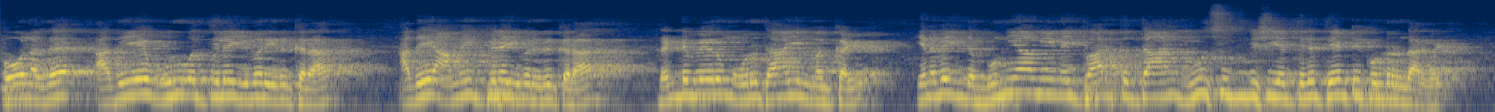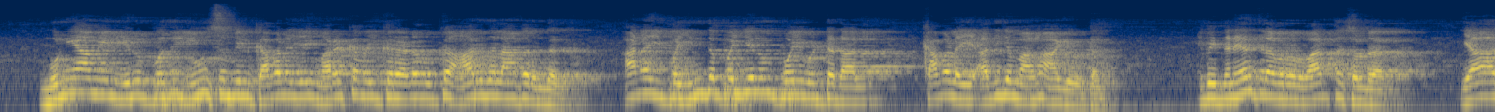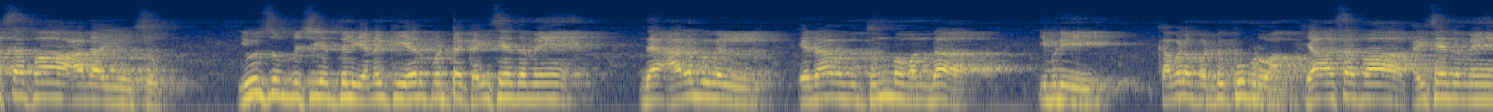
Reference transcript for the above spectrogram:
போனதை அதே உருவத்திலே இவர் இருக்கிறார் அதே அமைப்பில் இவர் இருக்கிறார். ரெண்டு பேரும் ஒரு தாயின் மக்கள். எனவே இந்த புன்யாமீனை பார்த்துத்தான் யூசுப் விஷயத்தில் தேற்றிக் கொண்டிருந்தார்கள். புன்யாமீன் இருப்பது யூசுஃபின் கவலையை மறக்க வைக்கிற அளவுக்கு ஆறுதலாக இருந்தது. ஆனால் இப்போ இந்த பையனும் போய்விட்டதால் கவலை அதிகமாக ஆகிவிட்டது. இப்போ இந்த நேரத்தில் அவர் ஒரு வார்த்தை சொல்கிறார் யா சஃபா அலா யூசுப். யூசுப் விஷயத்தில் எனக்கு ஏற்பட்ட கை சேதமே. இந்த அரபுகள் ஏதாவது துன்பம் வந்தால் இப்படி கவலைப்பட்டு கூப்பிடுவாங்க. யா சஃபா கை சேதமே.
